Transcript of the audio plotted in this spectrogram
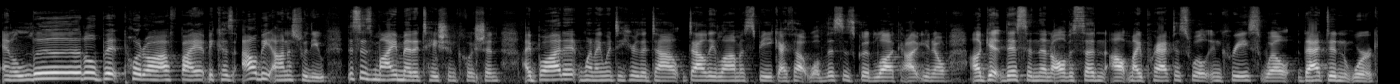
and a little bit put off by it because I'll be honest with you, this is my meditation cushion. I bought it when I went to hear the Dalai Lama speak. I thought, well, this is good luck. I, you know, I'll get this and then all of a sudden I'll, my practice will increase. Well, that didn't work.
